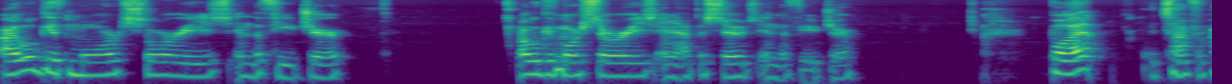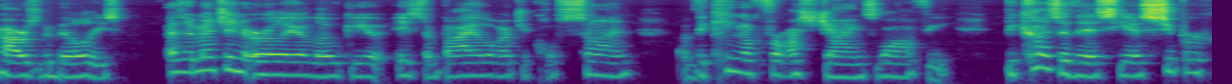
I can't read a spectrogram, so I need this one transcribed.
I will give more stories in the future. I will give more stories and episodes in the future. But it's time for powers and abilities. As I mentioned earlier, Loki is the biological son of the king of frost giants, Laufey. Because of this, he has super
